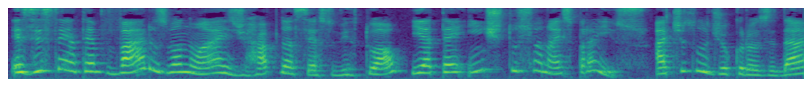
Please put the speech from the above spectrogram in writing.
Existem até vários manuais de rápido acesso virtual e até institucionais para isso. A título de curiosidade,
